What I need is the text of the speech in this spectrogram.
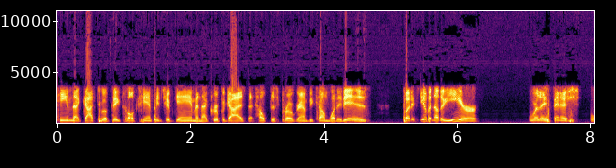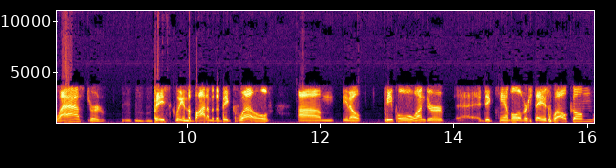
team that got to a Big 12 championship game and that group of guys that helped this program become what it is – But if you have another year where they finish last or basically in the bottom of the Big 12, um, you know, people wonder uh, did Campbell overstay his welcome?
